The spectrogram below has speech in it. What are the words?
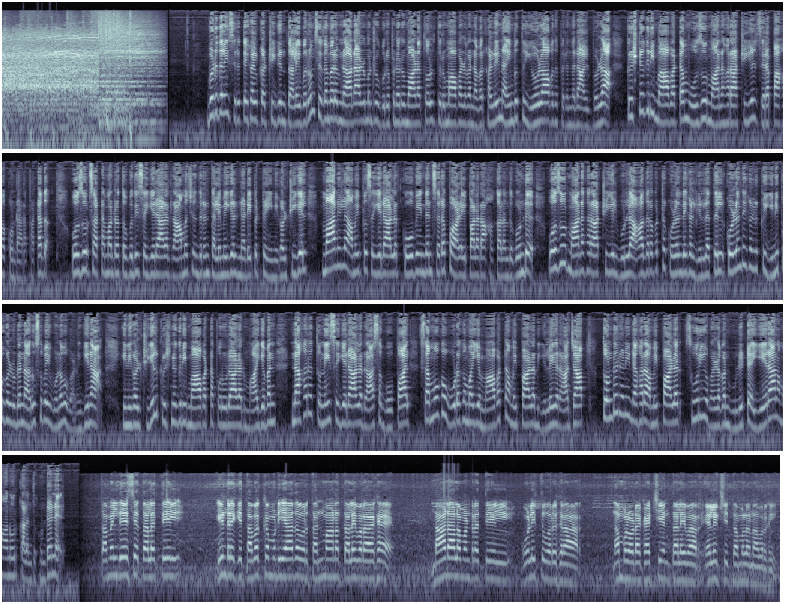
விடுதலை சிறுத்தைகள் கட்சியின் தலைவரும் சிதம்பரம் நாடாளுமன்ற உறுப்பினருமான தொல் திருமாவளவன் அவர்களின் ஐம்பத்து ஏழாவது பிறந்தநாள் விழா கிருஷ்ணகிரி மாவட்டம் ஒசூர் மாநகராட்சியில் சிறப்பாக கொண்டாடப்பட்டது. ஒசூர் சட்டமன்ற தொகுதி செயலாளர் ராமச்சந்திரன் தலைமையில் நடைபெற்ற இந்நிகழ்ச்சியில் மாநில அமைப்பு செயலாளர் கோவிந்தன் சிறப்பு அழைப்பாளராக கலந்து கொண்டு ஒசூர் மாநகராட்சியில் உள்ள ஆதரவற்ற குழந்தைகள் இல்லத்தில் குழந்தைகளுக்கு இனிப்புகளுடன் அறுசுவை உணவு வழங்கினார். இந்நிகழ்ச்சியில் கிருஷ்ணகிரி மாவட்ட பொருளாளர் மாயவன் நகர துணை செயலாளர் ராசகோபால் சமூக ஊடக மைய மாவட்ட அமைப்பாளர் இளையராஜா தொண்டரணி நகர அமைப்பாளர் சூரியவளவன் உள்ளிட்ட ஏராளமானோர் கலந்து கொண்டனர். தமிழ் தேசிய தளத்தில் இன்றைக்கு தவக்க முடியாத ஒரு தன்மான தலைவராக நாடாளுமன்றத்தில் ஒழித்து வருகிறார் நம்மளோட கட்சியின் தலைவர் எழுச்சி தமிழன் அவர்கள்.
